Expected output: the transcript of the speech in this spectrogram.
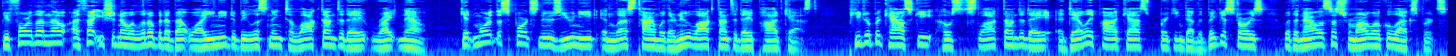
Before then, though, I thought you should know a little bit about why you need to be listening to Locked On Today right now. Get more of the sports news you need in less time with our new Locked On Today podcast. Peter Bukowski hosts Locked On Today, a daily podcast breaking down the biggest stories with analysis from our local experts.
